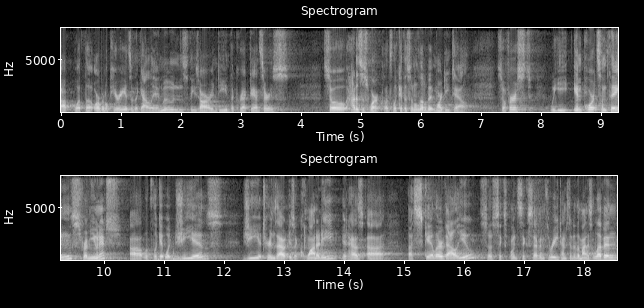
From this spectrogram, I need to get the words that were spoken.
up what the orbital periods of the Galilean moons, these are indeed the correct answers. So how does this work? Let's look at this in a little bit more detail. So first, we import some things from unyt. Uh, let's look at what G is. G, it turns out, is a quantity. It has a, a scalar value, so 6.673 times 10 to the minus 11,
